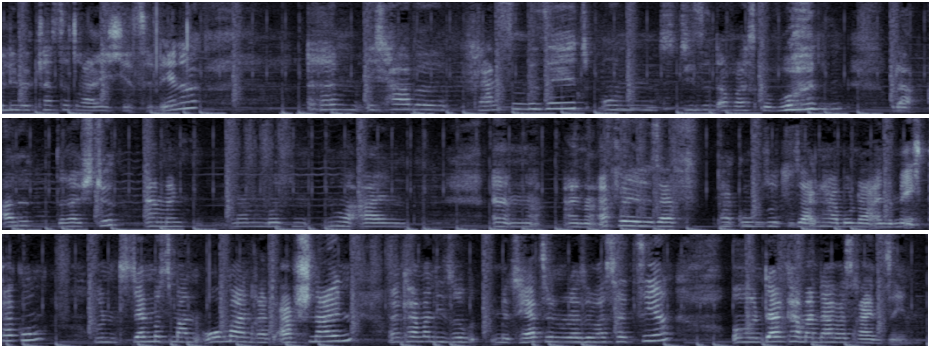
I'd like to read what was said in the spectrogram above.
liebe Klasse 3, hier ist Helene. Ähm, ich habe Pflanzen gesät und die sind auch was geworden. Oder alle drei Stück. Ähm, man, man, muss nur ein, ähm, eine Apfelsaftpackung sozusagen haben oder eine Milchpackung. Und dann muss man oben einen Rand abschneiden. Dann kann man die so mit Herzchen oder sowas verzieren. Und dann kann man da was reinsehen.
